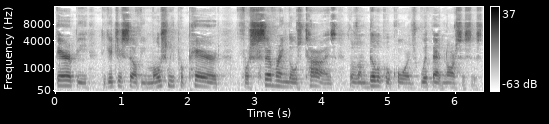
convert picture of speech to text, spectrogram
therapy to get yourself emotionally prepared for severing those ties, those umbilical cords with that narcissist.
